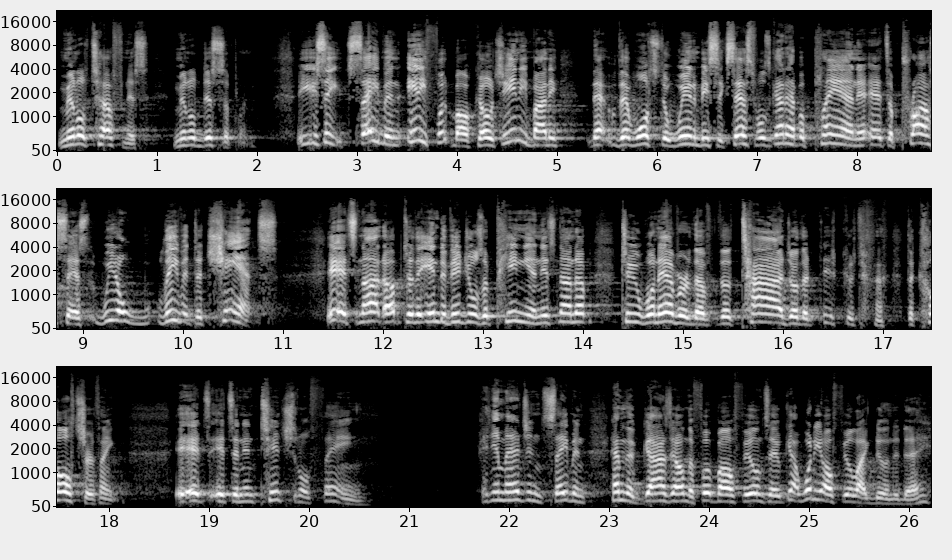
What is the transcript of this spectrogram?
Mental toughness, mental discipline. You see, Saban, any football coach, anybody that, that wants to win and be successful has got to have a plan. It's a process. We don't leave it to chance. It's not up to the individual's opinion. It's not up to whatever, the, the tides or the, the culture thing. It's, it's an intentional thing. Can you imagine Saban having the guys out on the football field and say, God, what do y'all feel like doing today?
